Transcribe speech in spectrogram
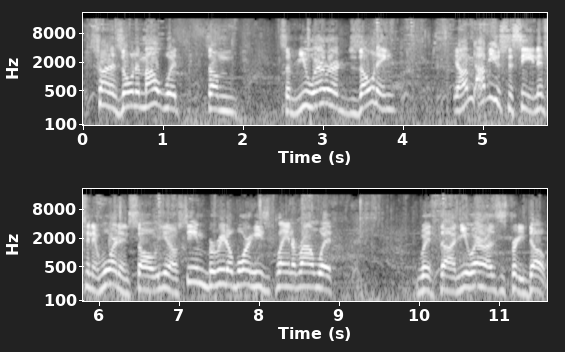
He's trying to zone him out with some some new era zoning. Yeah, I'm, I'm used to seeing Infinite Warden, so, you know, seeing Burrito Voorhees playing around with with uh, new era, this is pretty dope.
